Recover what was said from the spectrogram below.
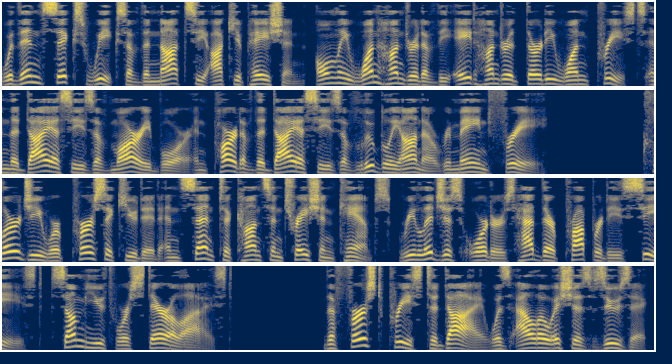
Within six weeks of the Nazi occupation, only 100 of the 831 priests in the Diocese of Maribor and part of the Diocese of Ljubljana remained free. Clergy were persecuted and sent to concentration camps, religious orders had their properties seized, some youth were sterilized. The first priest to die was Aloysius Zuzek,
